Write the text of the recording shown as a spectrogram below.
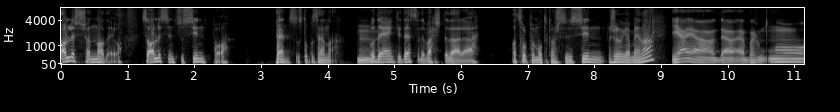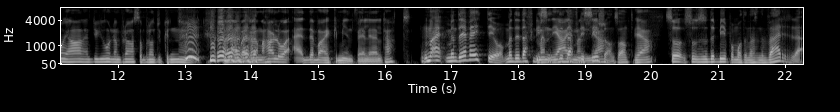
Alle skjønner det jo, så alle syns jo synd på den som står på scenen. Mm. Og det er egentlig det som er det verste der. er at folk på en måte kanskje syns synd. Skjønner du hva jeg mener? Ja, ja, det er bare sånn Å, ja, du gjorde det bra, så bra du kunne. Bare sånn, Hallo, eh, det var ikke min feil i det hele tatt. Nei, men det vet de jo. Men det er derfor de, Men, ja, det er derfor men, de sier ja. sånn. sant? Ja. Så, så, så det blir på en måte nesten verre.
